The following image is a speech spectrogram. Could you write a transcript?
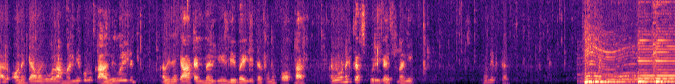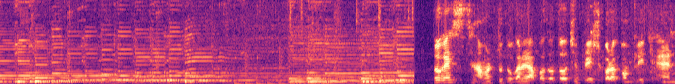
আর অনেকে আমাকে বলে, আমার নিয়ে কোনো কাজই করি না। আমি নাকি আকাশ মার গেলি ভাই, এটা কোনো কথা। আমি অনেক কাজ করি গাইজ মানে অনেক কাজ। তো গাইস আমার তো দোকানের আপাতত হচ্ছে ফ্রেশ করা কমপ্লিট এন্ড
